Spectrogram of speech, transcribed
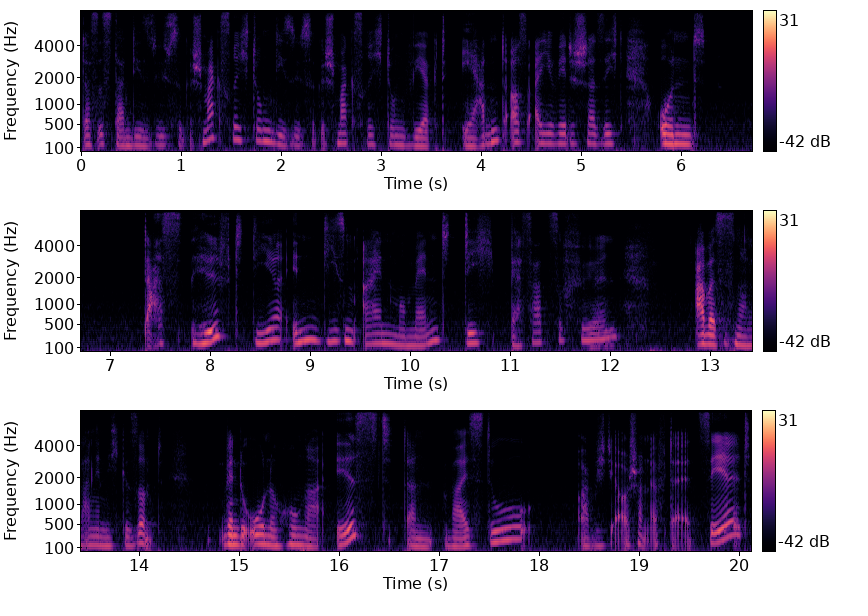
das ist dann die süße Geschmacksrichtung. Die süße Geschmacksrichtung wirkt erdend aus ayurvedischer Sicht und das hilft dir in diesem einen Moment, dich besser zu fühlen. Aber es ist noch lange nicht gesund. Wenn du ohne Hunger isst, dann weißt du, habe ich dir auch schon öfter erzählt,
